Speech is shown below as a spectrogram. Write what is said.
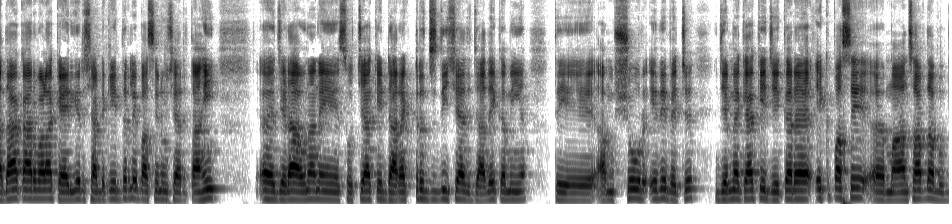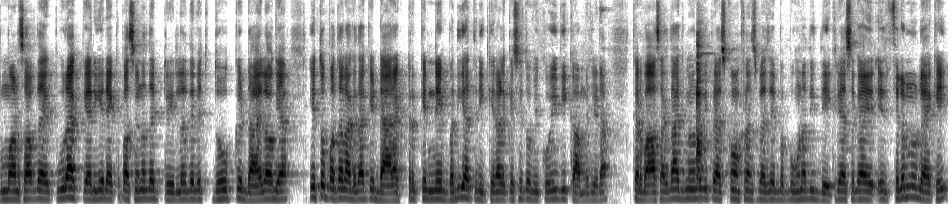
ਅਦਾਕਾਰ ਵਾਲਾ ਕੈਰੀਅਰ ਛੱਡ ਕੇ ਇਧਰਲੇ ਪਾਸੇ ਨੂੰ ਸ਼ਾਇਦ ਤਾਂ ਹੀ ਜਿਹੜਾ ਉਹਨਾਂ ਨੇ ਸੋਚਿਆ ਕਿ ਡਾਇਰੈਕਟਰਸ ਦੀ ਸ਼ਾਇਦ ਜ਼ਿਆਦਾ ਕਮੀ ਆ, ਤੇ ਆਮ ਸ਼ੋਰ ਇਹਦੇ ਵਿੱਚ ਜੇ ਮੈਂ ਕਿਹਾ ਕਿ ਜੇਕਰ ਇੱਕ ਪਾਸੇ ਮਾਨ ਸਾਹਿਬ ਦਾ, ਬੱਬੂ ਮਾਨ ਸਾਹਿਬ ਦਾ ਪੂਰਾ ਕੈਰੀਅਰ ਇੱਕ ਪਾਸੇ ਉਹਨਾਂ ਦੇ ਟ੍ਰੇਲਰ ਦੇ ਵਿੱਚ ਦੋ ਕੁ ਡਾਇਲੌਗ ਆ, ਇਹ ਤੋਂ ਪਤਾ ਲੱਗਦਾ ਕਿ ਡਾਇਰੈਕਟਰ ਕਿੰਨੇ ਵਧੀਆ ਤਰੀਕੇ ਨਾਲ ਕਿਸੇ ਤੋਂ ਵੀ ਕੋਈ ਵੀ ਕੰਮ ਜਿਹੜਾ ਕਰਵਾ ਸਕਦਾ। ਅੱਜ ਮੈਂ ਉਹਨਾਂ ਦੀ ਪ੍ਰੈਸ ਕਾਨਫਰੰਸ ਵੈਸੇ ਬੱਬੂ ਉਹਨਾਂ ਦੀ ਦੇਖ ਰਿਹਾ ਸੀਗਾ, ਇਹ ਫਿਲਮ ਨੂੰ ਲੈ ਕੇ ਹੀ।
